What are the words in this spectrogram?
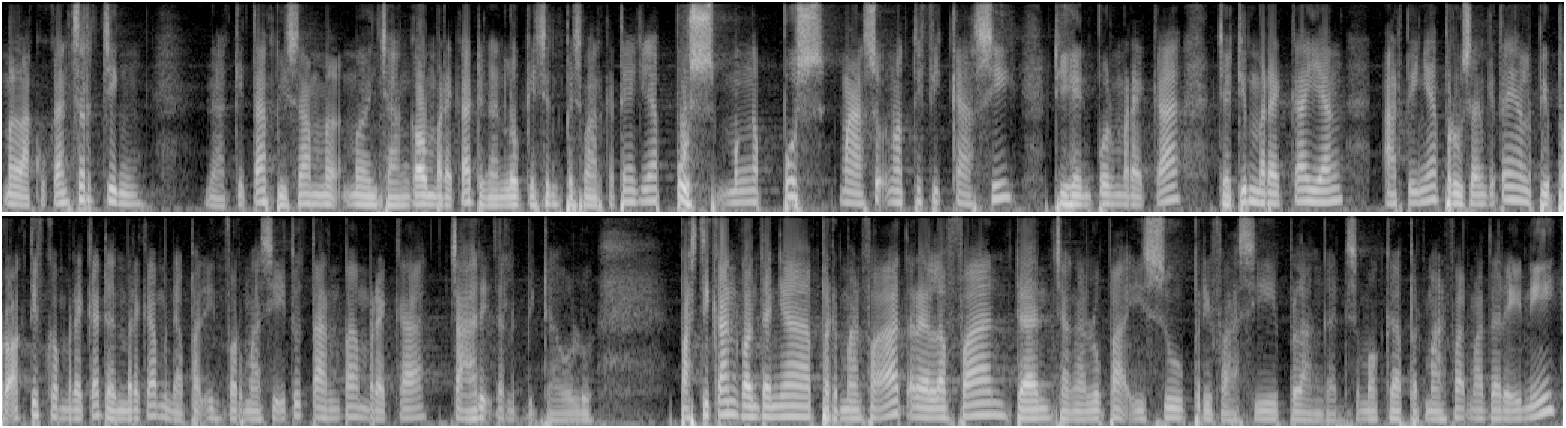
melakukan searching. Nah, kita bisa menjangkau mereka dengan location based marketing ya push, mengepush masuk notifikasi di handphone mereka. Jadi mereka yang artinya perusahaan kita yang lebih proaktif ke mereka dan mereka mendapat informasi itu tanpa mereka cari terlebih dahulu. Pastikan kontennya bermanfaat, relevan, dan jangan lupa isu privasi pelanggan. Semoga bermanfaat materi ini.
